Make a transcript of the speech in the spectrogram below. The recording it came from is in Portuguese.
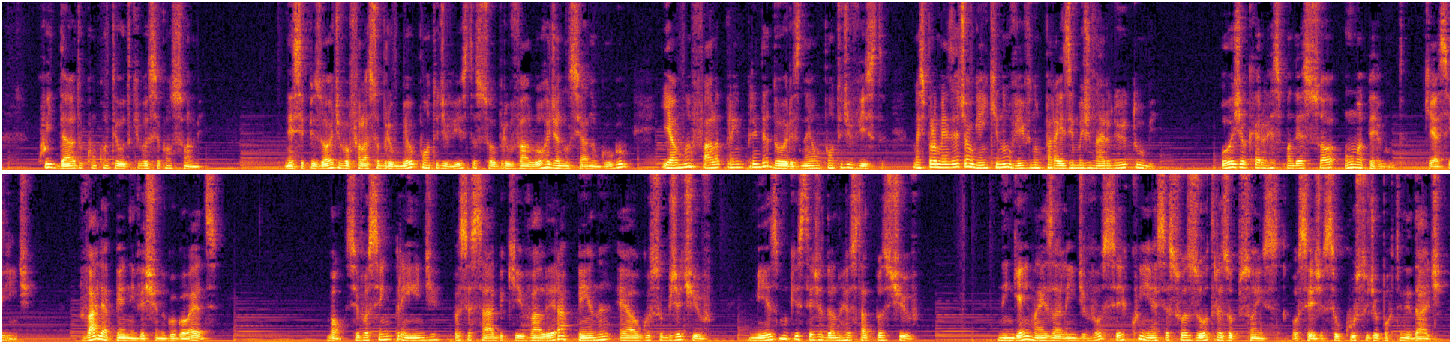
cuidado com o conteúdo que você consome. Nesse episódio, vou falar sobre o meu ponto de vista sobre o valor de anunciar no Google e é uma fala para empreendedores, né? um ponto de vista, mas pelo menos é de alguém que não vive no paraíso imaginário do YouTube. Hoje eu quero responder só uma pergunta, que é a seguinte: vale a pena investir no Google Ads? Bom, se você empreende, você sabe que valer a pena é algo subjetivo, mesmo que esteja dando resultado positivo. Ninguém mais além de você conhece as suas outras opções, ou seja, seu custo de oportunidade.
